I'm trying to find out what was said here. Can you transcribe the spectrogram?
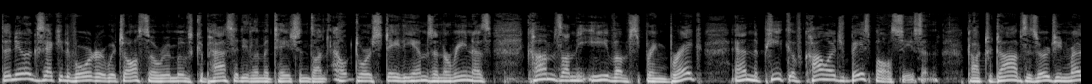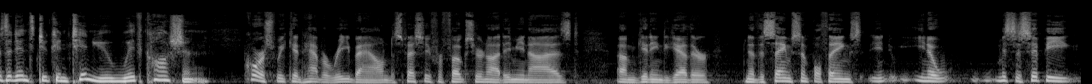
The new executive order, which also removes capacity limitations on outdoor stadiums and arenas, comes on the eve of spring break and the peak of college baseball season. Dr. Dobbs is urging residents to continue with caution. Of course, we can have a rebound, especially for folks who are not immunized, um, getting together. You know, the same simple things. You, you know, Mississippi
